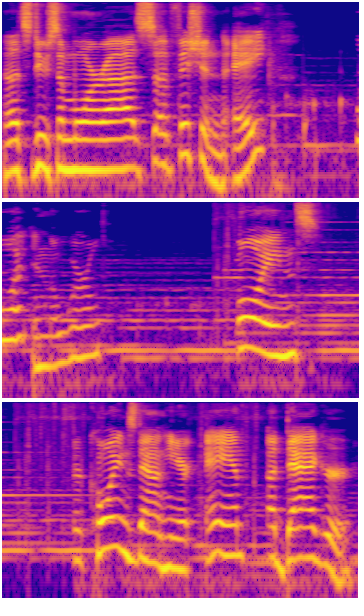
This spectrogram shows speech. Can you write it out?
let's do some more uh, fishing, eh? What in the world? Coins. There are coins down here and a dagger.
